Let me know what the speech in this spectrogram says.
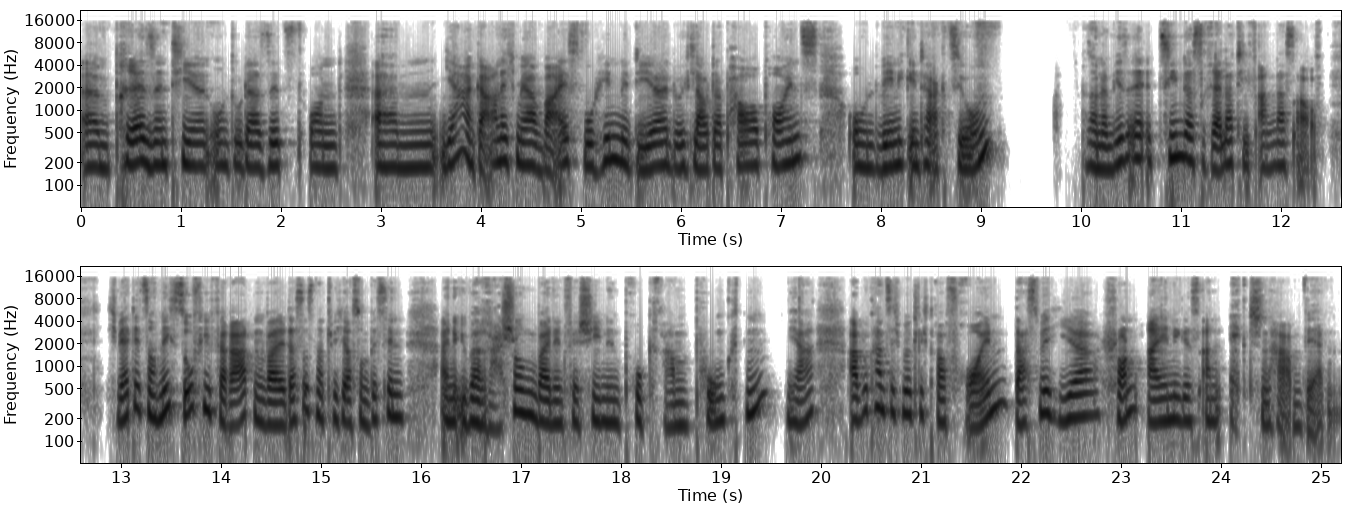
ähm, präsentieren und du da sitzt und ähm, ja gar nicht mehr weißt, wohin mit dir durch lauter PowerPoints und wenig Interaktion, sondern wir ziehen das relativ anders auf. Ich werde jetzt noch nicht so viel verraten, weil das ist natürlich auch so ein bisschen eine Überraschung bei den verschiedenen Programmpunkten. Ja, aber du kannst dich wirklich darauf freuen, dass wir hier schon einiges an Action haben werden.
